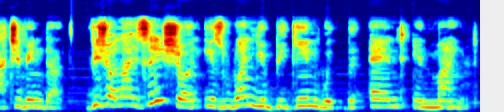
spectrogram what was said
achieving that. Visualization is when you begin with the end in mind.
